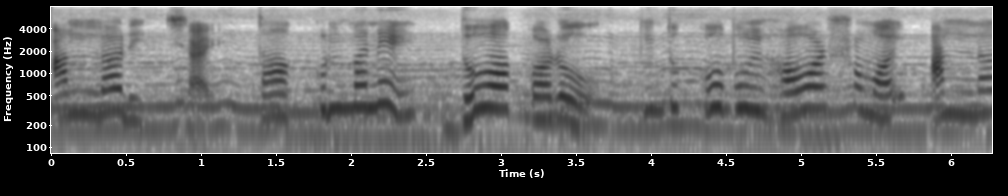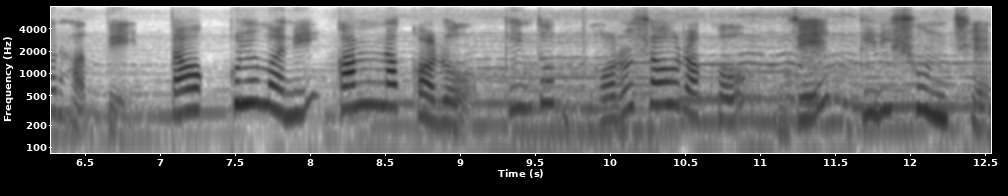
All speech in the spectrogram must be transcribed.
আল্লাহর ইচ্ছায়। তাওয়াক্কুল মানে দোয়া করো। কিন্তু কবুল হওয়ার সময় আল্লাহর হাতে। তাওয়াক্কুল মানে কান্না করো। কিন্তু ভরসাও রাখো যে তিনি শুনছেন।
